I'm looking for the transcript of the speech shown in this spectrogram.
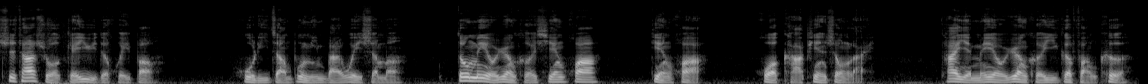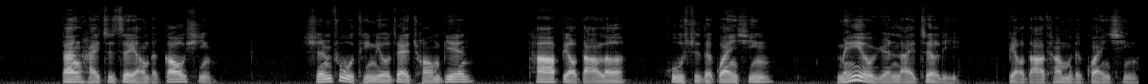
是他所给予的回报。护理长不明白为什么都没有任何鲜花、电话或卡片送来，他也没有任何一个访客，班还是这样的高兴。神父停留在床边，他表达了。护士的关心，没有人来这里表达他们的关心，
